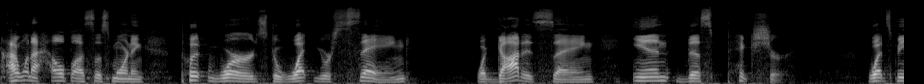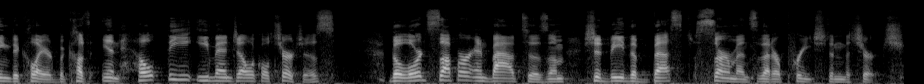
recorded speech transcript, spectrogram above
I want to help us this morning put words to what you're saying, what God is saying in this picture, what's being declared. Because in healthy evangelical churches, the Lord's Supper and baptism should be the best sermons that are preached in the church.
